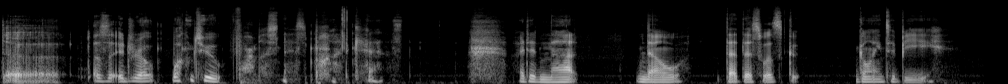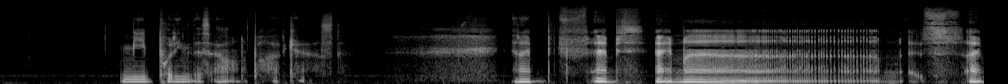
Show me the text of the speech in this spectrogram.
Duh. That's the intro. Welcome to Formlessness Podcast. I did not know that this was g- going to be me putting this out on a podcast. And I'm, I'm, I'm, uh, I'm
